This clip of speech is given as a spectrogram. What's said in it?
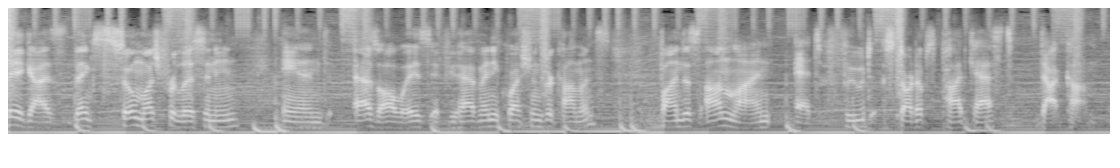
Hey guys, thanks so much for listening. And as always, if you have any questions or comments, find us online at foodstartupspodcast.com.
